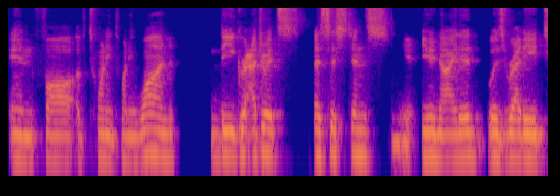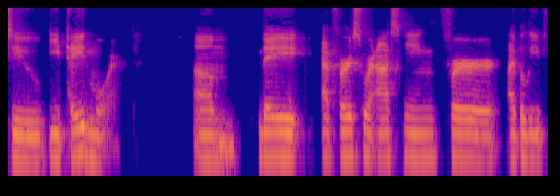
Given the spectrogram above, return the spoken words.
in fall of 2021, the graduates assistants united was ready to be paid more. Um, they at first were asking for i believe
